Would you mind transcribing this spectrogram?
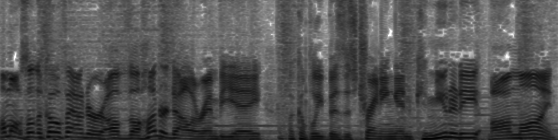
I'm also the co founder of the $100 MBA, a complete business training and community online.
